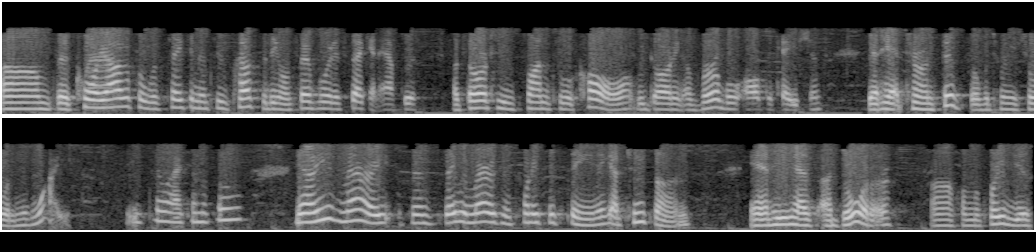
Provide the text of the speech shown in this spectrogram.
Um, the choreographer was taken into custody on February the 2nd after authorities responded to a call regarding a verbal altercation that had turned physical between Short and his wife. He's still acting a fool? Now, he's married since, they were married since 2016. They got two sons, and he has a daughter uh, from a previous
